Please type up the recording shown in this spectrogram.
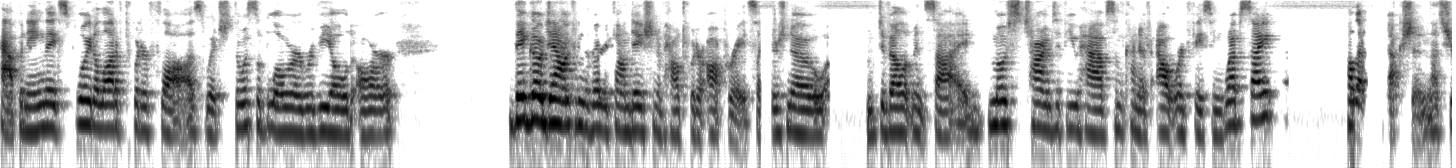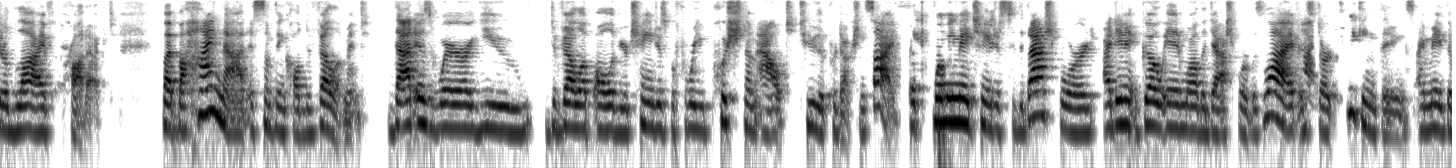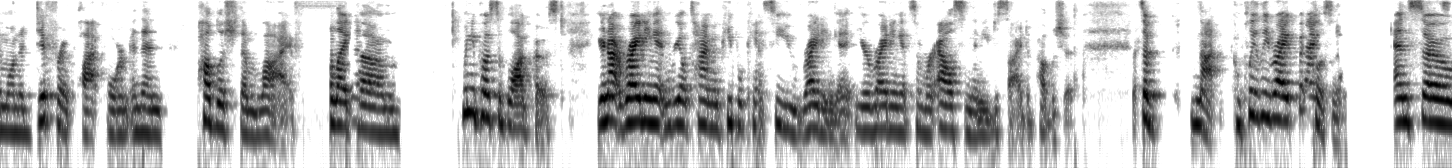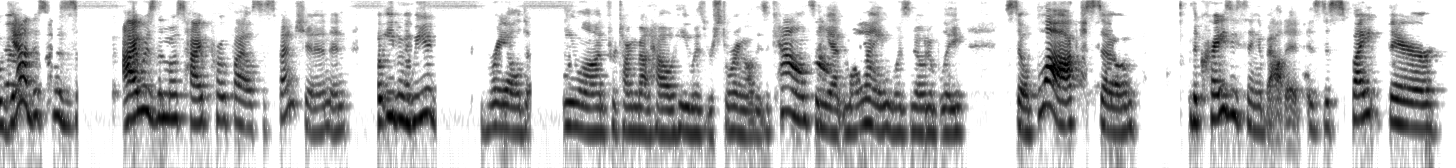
happening. They exploit a lot of Twitter flaws, which the whistleblower revealed are they go down from the very foundation of how Twitter operates. Like there's no um, development side. Most times, if you have some kind of outward facing website, call that production. That's your live product. But behind that is something called development. That is where you develop all of your changes before you push them out to the production side. Like when we made changes to the dashboard, I didn't go in while the dashboard was live and start tweaking things. I made them on a different platform and then published them live. Like um, when you post a blog post, you're not writing it in real time and people can't see you writing it. You're writing it somewhere else and then you decide to publish it. So not completely right, but close enough. And so, yeah, this was I was the most high profile suspension, and even we had railed Elon for talking about how he was restoring all these accounts, and yet mine was notably still blocked. So the crazy thing about it is, despite their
